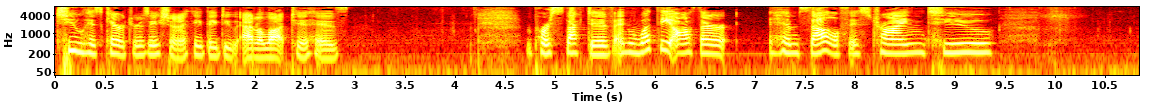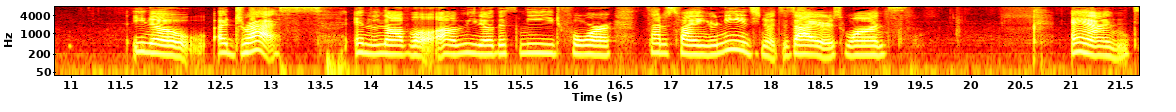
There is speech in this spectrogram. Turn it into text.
to his characterization. I think they do add a lot to his perspective and what the author himself is trying to you know address in the novel. Um you know this need for satisfying your needs you know desires wants and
